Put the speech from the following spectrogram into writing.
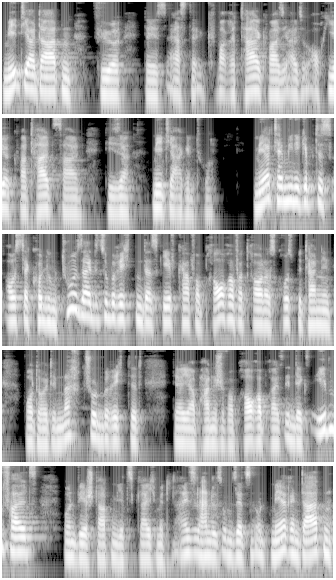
Mediadaten für das erste Quartal quasi, also auch hier Quartalzahlen dieser Mediaagentur. Mehr Termine gibt es aus der Konjunkturseite zu berichten. Das GfK Verbrauchervertrauen aus Großbritannien wurde heute Nacht schon berichtet. Der japanische Verbraucherpreisindex ebenfalls. Und wir starten jetzt gleich mit den Einzelhandelsumsätzen und mehreren Daten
